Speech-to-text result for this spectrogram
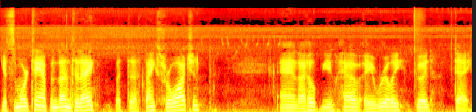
get some more tamping done today. But uh, thanks for watching and I hope you have a really good day.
